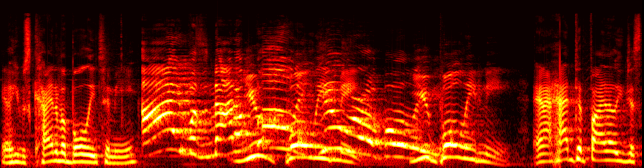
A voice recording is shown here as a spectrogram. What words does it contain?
You know, he was kind of a bully to me. I was not a bully. you bully. bullied you me. were a bully. You bullied me, and I had to finally just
